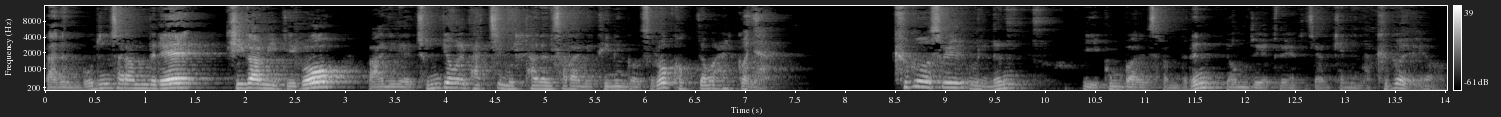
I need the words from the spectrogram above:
나는 모든 사람들의 귀감이 되고 만인의 존경을 받지 못하는 사람이 되는 것으로 걱정을 할 거냐. 그것을 우리는 이 공부하는 사람들은 염두에 둬야 되지 않겠느냐. 그거예요.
